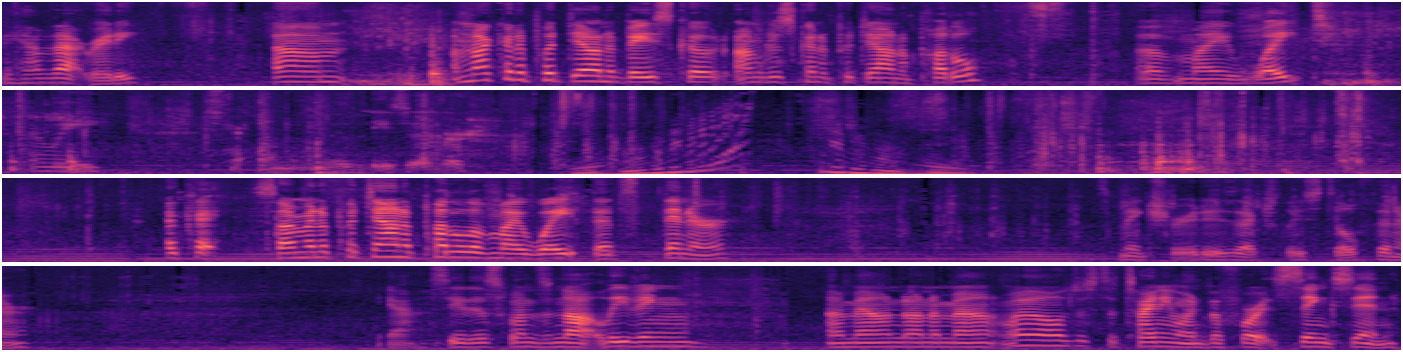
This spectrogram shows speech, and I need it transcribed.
we have that ready. Um, I'm not going to put down a base coat. I'm just going to put down a puddle of my white. Are we here, let me move these over. Okay, so I'm to put down a puddle of my white that's thinner. Let's make sure it is actually still thinner. Yeah, see this one's not leaving a mound on a mound. Well, just a tiny one before it sinks in,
